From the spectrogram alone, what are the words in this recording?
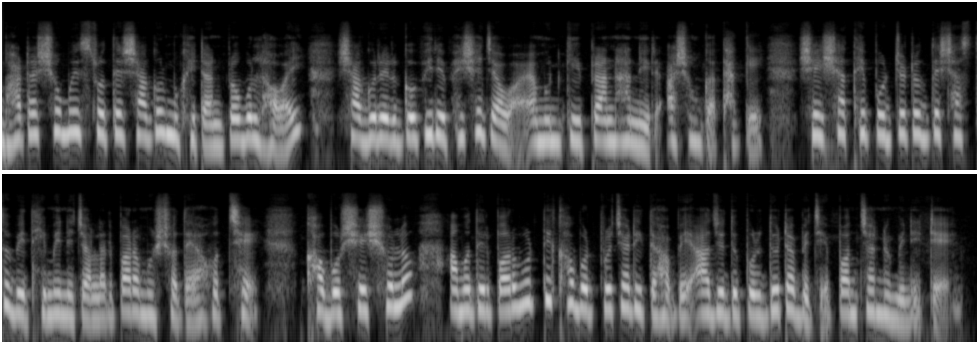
ভাটার সময় স্রোতের সাগরমুখী টান প্রবল হওয়ায় সাগরের গভীরে ভেসে যাওয়া এমনকি প্রাণহানির আশঙ্কা থাকে। সেই সাথে পর্যটকদের স্বাস্থ্যবিধি মেনে চলার পরামর্শ দেওয়া হচ্ছে। খবর শেষ হলো। আমাদের পরবর্তী খবর প্রচারিত হবে আজ দুপুর দুটা বেজে পঞ্চান্ন মিনিটে।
